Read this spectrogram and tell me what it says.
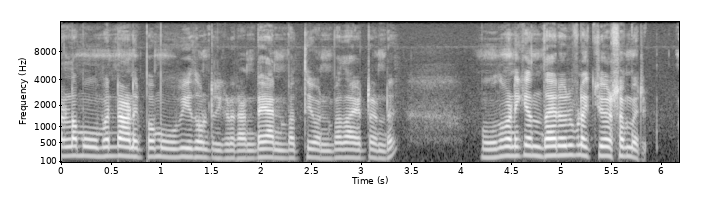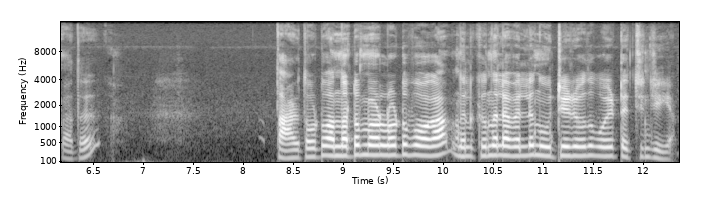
ഉള്ള മൂവ്മെന്റാണ് ഇപ്പോൾ മൂവ് ചെയ്തുകൊണ്ടിരിക്കുന്നത്. രണ്ട് അൻപത്തി ഒൻപതായിട്ടുണ്ട് മൂന്ന് മണിക്ക് എന്തായാലും ഒരു ഫ്ലക്ച്വേഷൻ വരും. അത് താഴത്തോട്ട് വന്നിട്ടും മുകളിലോട്ട് പോകാം. നിൽക്കുന്ന ലെവലിൽ നൂറ്റി എഴുപത് പോയി ടച്ചും ചെയ്യാം.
